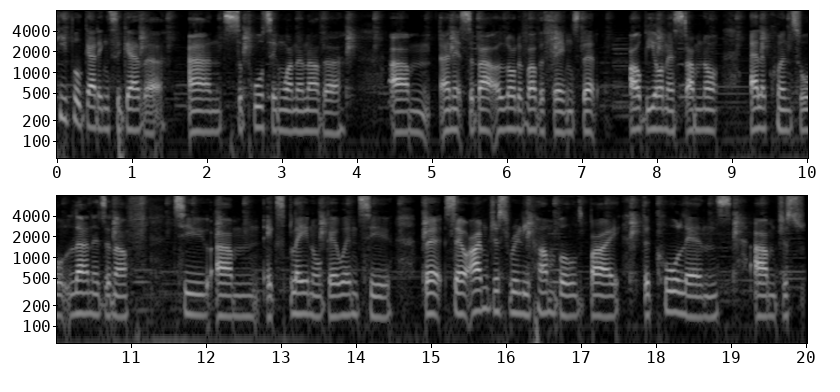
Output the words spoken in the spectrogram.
people getting together and supporting one another. Um, and it's about a lot of other things that I'll be honest, I'm not eloquent or learned enough to um, explain or go into. But so I'm just really humbled by the call-ins, um, just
